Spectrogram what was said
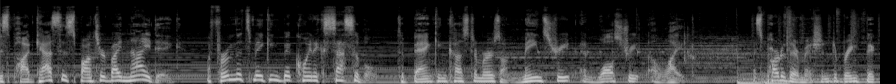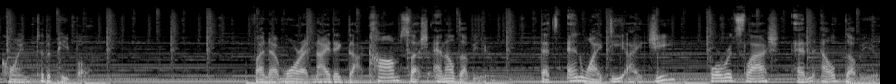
This podcast is sponsored by NYDIG, a firm that's making Bitcoin accessible to banking customers on Main Street and Wall Street alike, as part of their mission to bring Bitcoin to the people. Find out more at NYDIG.com slash NLW. That's N-Y-D-I-G forward slash NLW.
